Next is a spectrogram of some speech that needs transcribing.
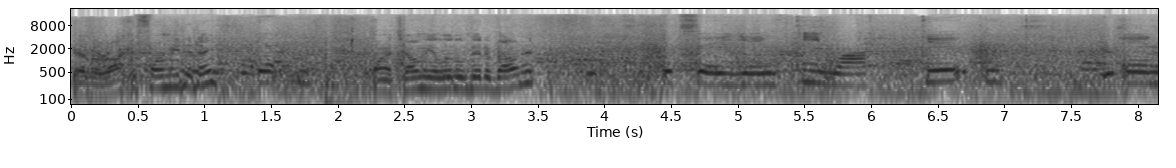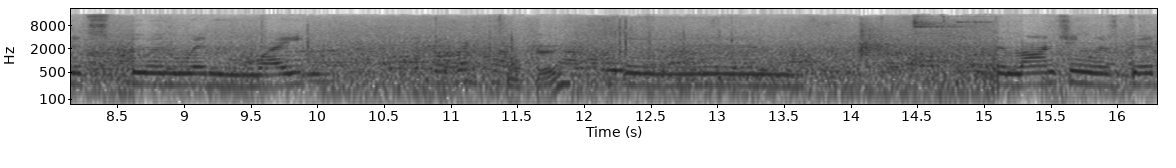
You have a rocket for me today? Yep. Want to tell me a little bit about it? It's a Yankee rocket, and it's blue and red and white. Okay. And the launching was good.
